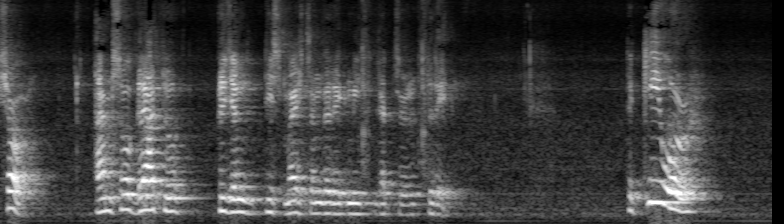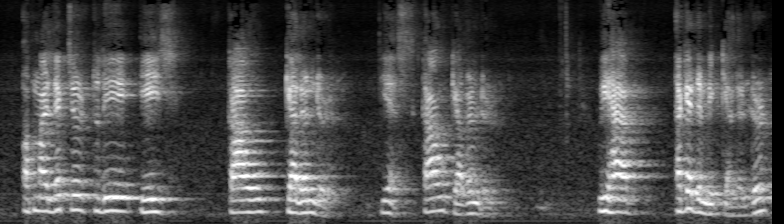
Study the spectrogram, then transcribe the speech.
so, I'm so glad to present this Maheshchandra Regmi lecture today. The key word of my lecture today is cow calendar. Yes, cow calendar. We have academic calendar.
